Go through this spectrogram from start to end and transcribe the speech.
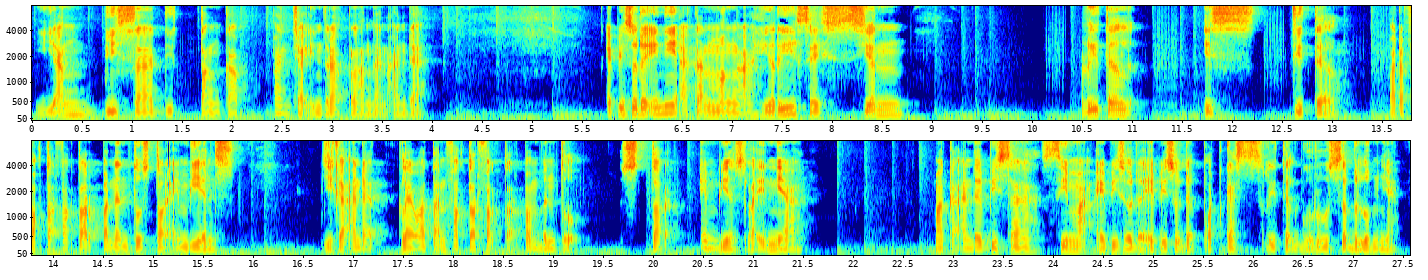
yang bisa ditangkap panca indera pelanggan Anda. Episode ini akan mengakhiri session Retail is detail pada faktor-faktor penentu store ambience. Jika Anda kelewatan faktor-faktor pembentuk store ambience lainnya, maka Anda bisa simak episode-episode podcast Retail Guru sebelumnya.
